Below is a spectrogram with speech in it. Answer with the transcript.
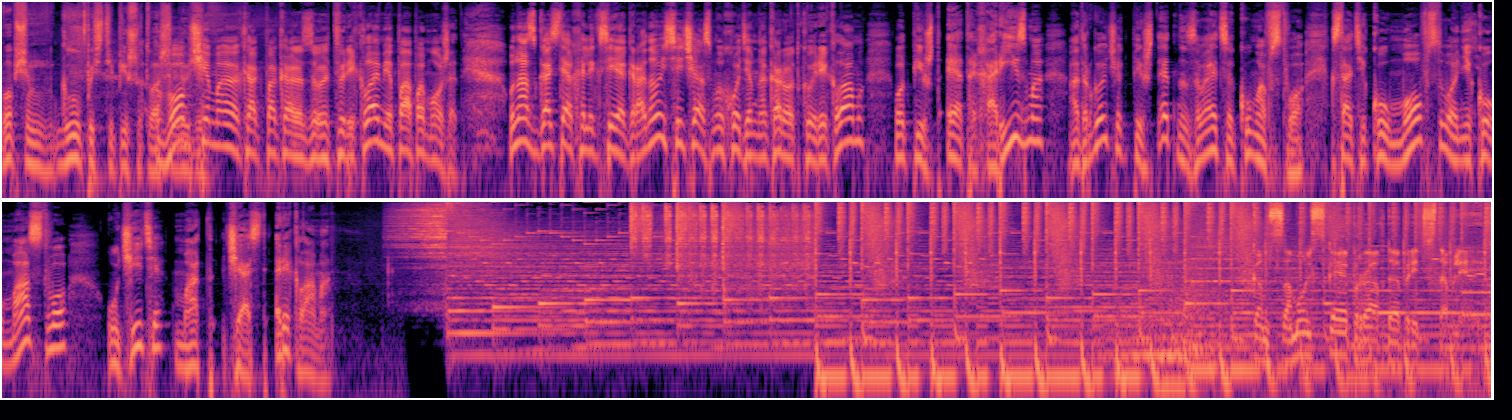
в общем, глупости пишут ваши В общем, люди. Э, как показывают в рекламе, папа может. У нас в гостях Алексей Аграной. Сейчас мы ходим на короткую рекламу. Вот пишет, это харизма, а другой человек пишет, это называется кумовство. Кстати, кумовство, не кумаство. Учите мат-часть. Реклама. Комсомольская правда представляет.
